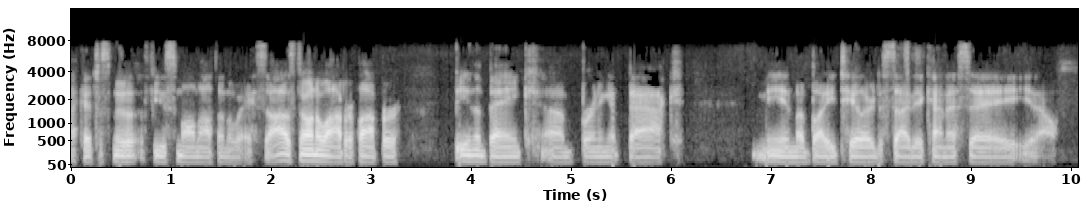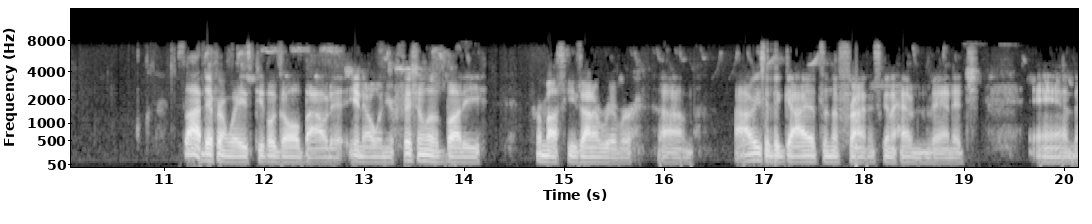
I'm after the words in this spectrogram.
I catch a, few smallmouth on the way. So I was throwing a whopper plopper, being the bank, um, burning it back. Me and my buddy Taylor decided to kind of say, you know, it's a lot of different ways people go about it. You know, when you're fishing with a buddy for muskies on a river, um, obviously the guy that's in the front is going to have an advantage, and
